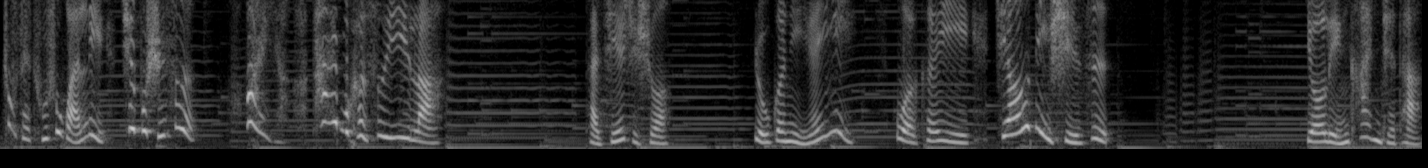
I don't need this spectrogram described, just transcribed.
住在图书馆里却不识字，哎呀，太不可思议了！”他接着说：“如果你愿意，我可以教你识字。”幽灵看着他，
